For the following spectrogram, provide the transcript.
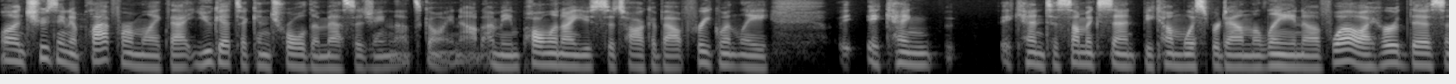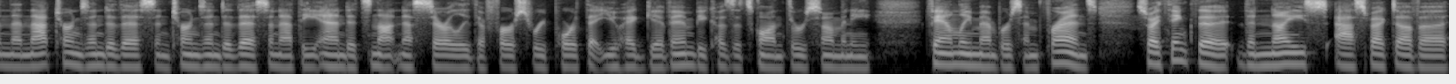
Well, and choosing a platform like that, you get to control the messaging that's going out. I mean, Paul and I used to talk about frequently it can it can to some extent become whisper down the lane of well i heard this and then that turns into this and turns into this and at the end it's not necessarily the first report that you had given because it's gone through so many family members and friends. So i think the the nice aspect of a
